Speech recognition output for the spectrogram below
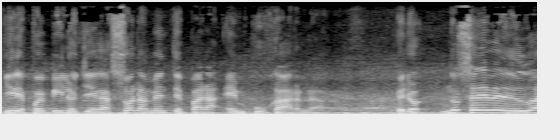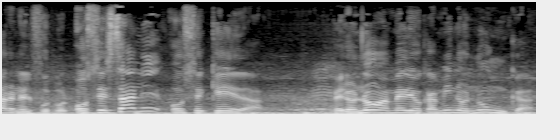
y después Vilo llega solamente para empujarla. Pero no se debe de dudar en el fútbol. O se sale o se queda, pero no a medio camino nunca.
